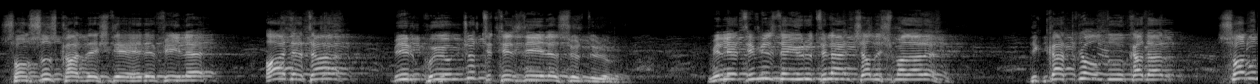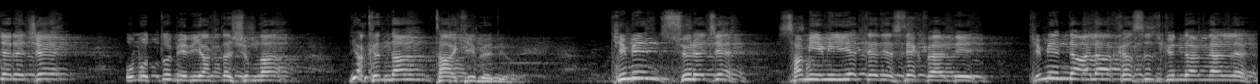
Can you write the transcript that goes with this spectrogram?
sonsuz kardeşliğe hedefiyle adeta bir kuyumcu titizliğiyle sürdürüyor. Milletimizle yürütülen çalışmaları dikkatli olduğu kadar son derece umutlu bir yaklaşımla yakından takip ediyor. Kimin sürece samimiyetle destek verdiği, kimin de alakasız gündemlerle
